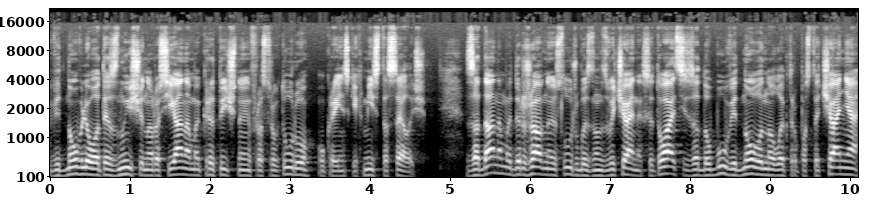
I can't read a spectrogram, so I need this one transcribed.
відновлювати знищену росіянами критичну інфраструктуру українських міст та селищ. За даними Державної служби з надзвичайних ситуацій, за добу відновлено електропостачання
